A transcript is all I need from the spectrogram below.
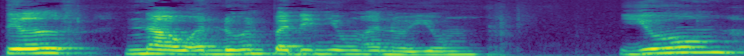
till now, andoon pa din yung ano, yung, yung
